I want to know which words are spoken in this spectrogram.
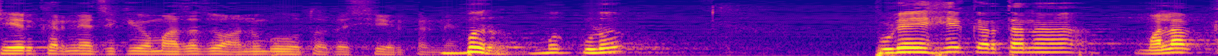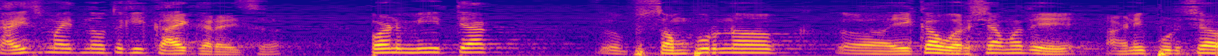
शेअर करण्याची किंवा माझा जो अनुभव होता तो शेअर करण्याचा. बर मग पुढं? पुढे हे करताना मला काहीच माहीत नव्हतं की काय करायचं. पण मी त्या संपूर्ण एका वर्षामध्ये आणि पुढच्या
